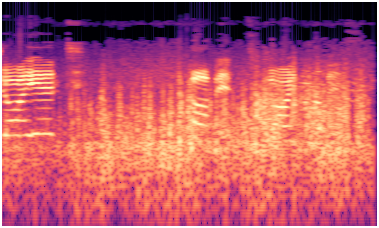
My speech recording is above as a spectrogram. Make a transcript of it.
giant poppet, ginormous.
